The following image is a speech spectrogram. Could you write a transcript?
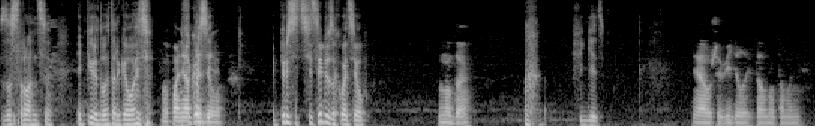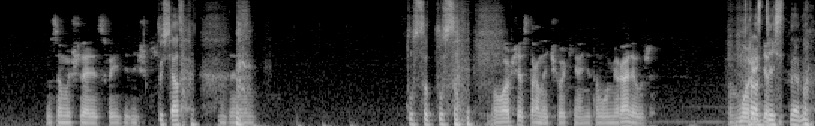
засранцы. Эпир, давай торговать. Ну, понятное дело. Эпир Си- Сицилию захватил. Ну да. Офигеть. Я уже видел их давно там они. замышляли свои делишки. Тусят. Да. Туса, туса. Ну, вообще странные чуваки, они там умирали уже. В море, Раз где- 10, наверное.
